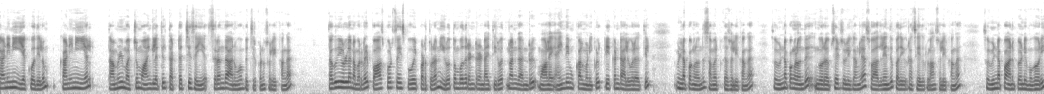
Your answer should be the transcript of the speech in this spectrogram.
கணினி இயக்குவதிலும் கணினியியல் தமிழ் மற்றும் ஆங்கிலத்தில் தட்டச்சு செய்ய சிறந்த அனுபவம் பெற்றிருக்கணும்னு சொல்லியிருக்காங்க. தகுதியுள்ள நபர்கள் பாஸ்போர்ட் சைஸ் புகைப்படத்துடன் இருபத்தொம்போது ரெண்டு ரெண்டாயிரத்தி இருபத்தி நான்கு அன்று மாலை ஐந்தே முக்கால் மணிக்குள் கீழ்கண்ட அலுவலகத்தில் விண்ணப்பங்களை வந்து சமர்ப்பிக்க சொல்லியிருக்காங்க. ஸோ விண்ணப்பங்கள் வந்து இங்கே ஒரு வெப்சைட் சொல்லியிருக்காங்களே ஸோ அதுலேருந்து பதிவிறக்கம் செய்துக்கலாம்னு சொல்லியிருக்காங்க. ஸோ விண்ணப்பம் அனுப்ப வேண்டிய முகவரி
